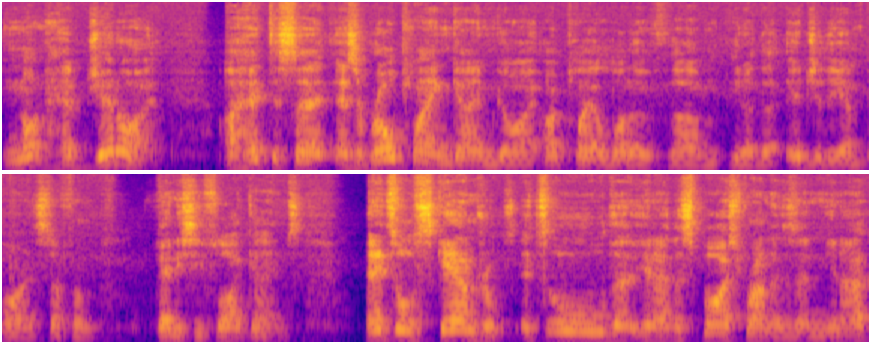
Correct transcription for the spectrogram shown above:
not have Jedi. I hate to say as a role playing game guy, I play a lot of um, you know the Edge of the Empire and stuff from Fantasy Flight games, and it's all scoundrels. It's all the you know the Spice Runners, and you know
